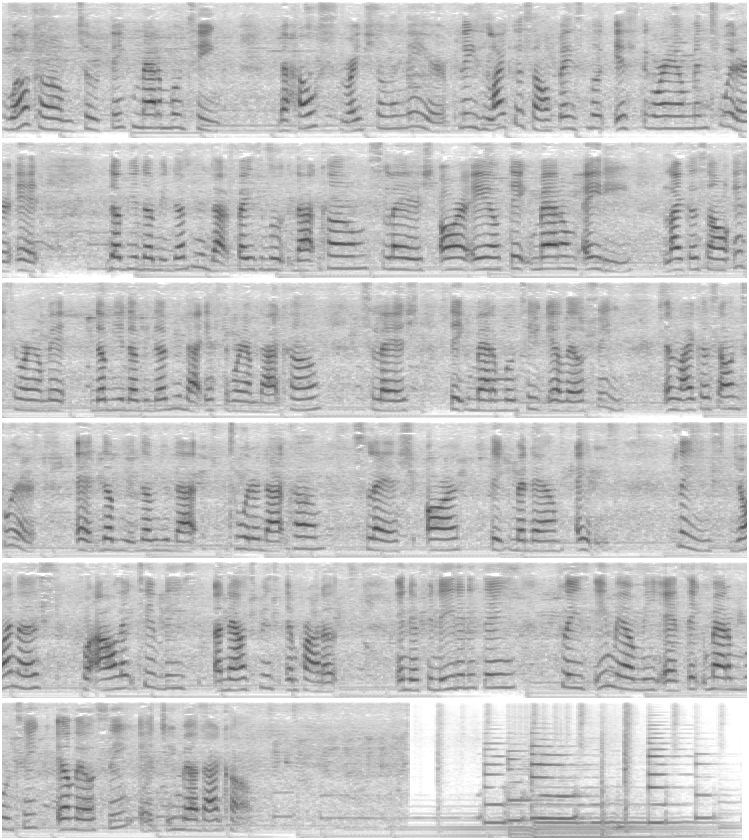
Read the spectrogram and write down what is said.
Welcome to Thick Madam Boutique. The host, Rachel Lanier. Please like us on Facebook, Instagram, and Twitter at www.facebook.com slash rlthickmadam80. Like us on Instagram at www.instagram.com slash thickmadamboutique LLC. And like us on Twitter at www.twitter.com slash rthickmadam80. Please join us for all activities, announcements, and products. And if you need anything, please email me at thickmadamboutique LLC at gmail.com.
